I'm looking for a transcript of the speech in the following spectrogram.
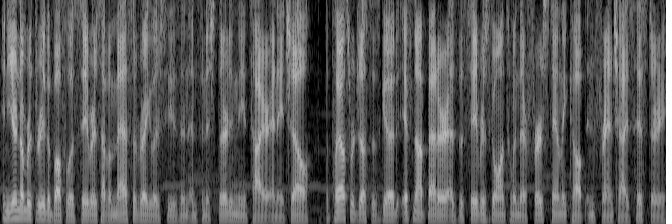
In year number 3, the Buffalo Sabres have a massive regular season and finish third in the entire NHL. The playoffs were just as good, if not better, as the Sabres go on to win their first Stanley Cup in franchise history.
